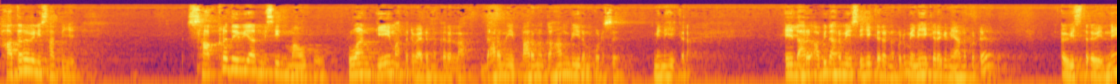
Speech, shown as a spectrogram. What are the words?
හතරවෙනි සතියේ සක්‍ර දෙවියන් විසින් මවපු රුවන්ගේ මතට වැඩම කරලා ධර්මය පරම ගහම්බීරම කොටස මෙනෙහි කර. ඒ දර අභිධර්මය සිහි කරනකොට මෙනෙහි කරගෙන යනකොට විස්තර වෙන්නේ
